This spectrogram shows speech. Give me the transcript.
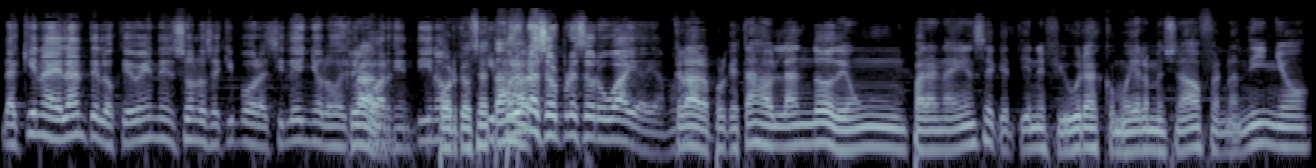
de aquí en adelante los que venden son los equipos brasileños, los Claro, equipos argentinos. porque, o sea, y a- una sorpresa uruguaya, digamos. Claro, porque estás hablando de un paranaense que tiene figuras, como ya lo mencionaba, Fernandinho,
